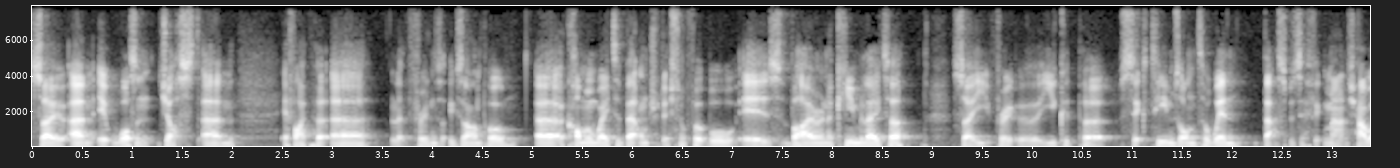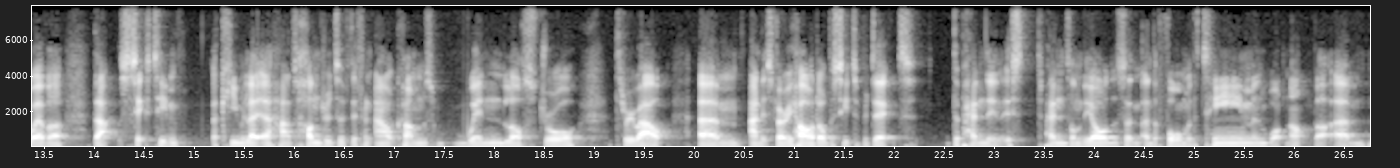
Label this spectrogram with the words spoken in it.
So um, it wasn't just um, if I put, let- for example, uh, a common way to bet on traditional football is via an accumulator. So you, for, uh, you could put six teams on to win that specific match. However, that six team accumulator has hundreds of different outcomes: win, loss, draw throughout, um, and it's very hard, obviously, to predict. Depending, it depends on the odds and, and, the form of the team and whatnot. But um,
